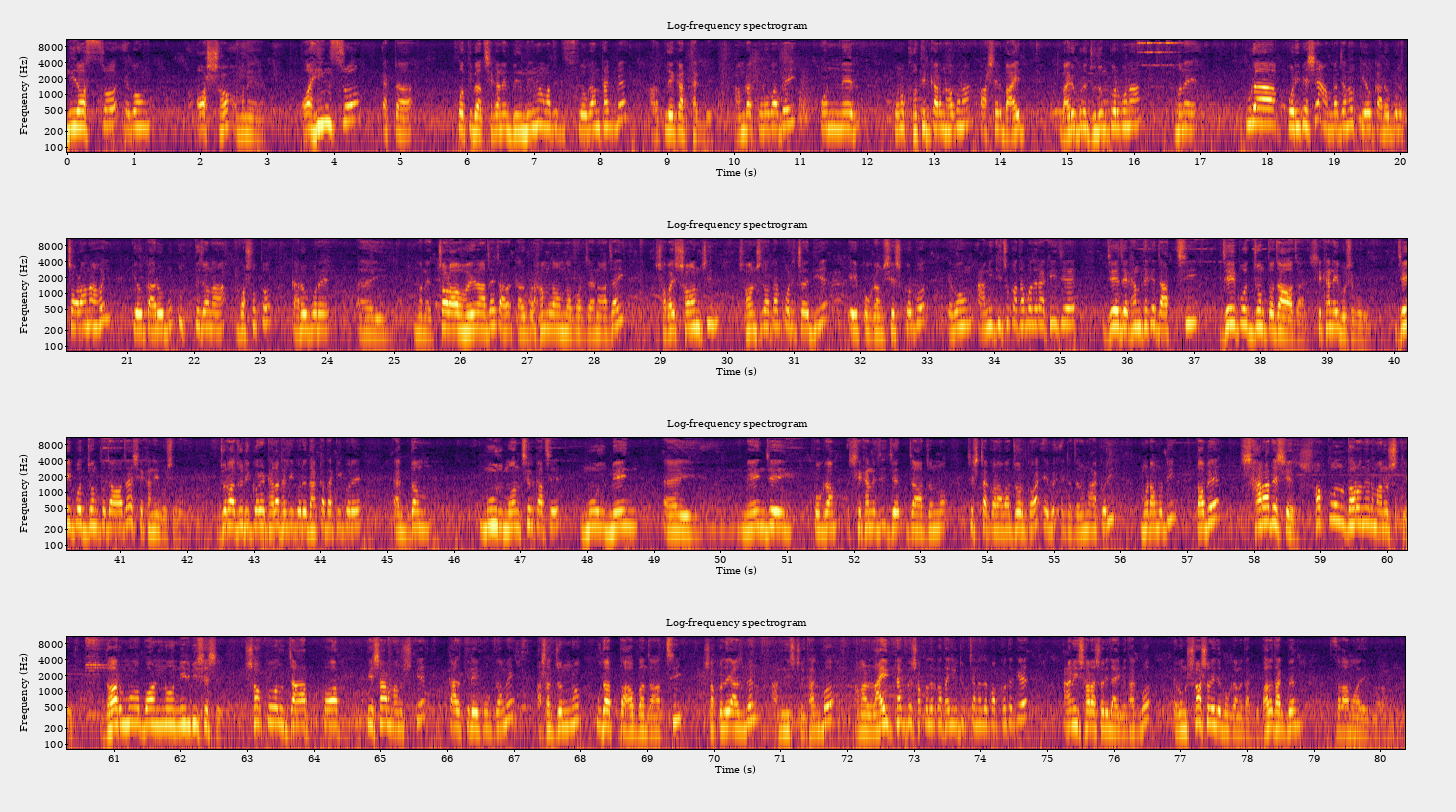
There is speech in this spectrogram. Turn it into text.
নিরস্ত্র এবং অস মানে অহিংস্র একটা প্রতিবাদ। সেখানে মিনিমাম আমাদের স্লোগান থাকবে আর প্লে কার্ড থাকবে। আমরা কোনোভাবেই অন্যের কোনো ক্ষতির কারণ হব না, পাশের বাইর, বাইরের উপরে জুলুম করব না। মানে পুরা পরিবেশে আমরা যেন কেউ কারও উপরে চড়া না হই, কেউ কারও উপর উত্তেজনা বশত কারও উপরে, এই মানে চড়াও হয়ে না যায়, কারো- উপরে হামলা মামলা পর্যায়ে না যায় সবাই সহনশীল, সহনশীলতার পরিচয় দিয়ে এই প্রোগ্রাম শেষ করব। এবং আমি কিছু কথা বলে রাখি যে যে যেখান থেকে যাচ্ছি, যেই পর্যন্ত যাওয়া যায়, সেখানেই বসে পড়ি। যেই পর্যন্ত যাওয়া যায় সেখানেই বসে পড়ি। জোরাজুরি করে, ঠেলাঠেলি করে, ধাক্কাধাক্কি করে, একদম মূল মঞ্চের কাছে, মূল মেইন এই মেইন যেই প্রোগ্রাম সেখানে যে- যাওয়ার জন্য চেষ্টা করা বা জোর করা এটা যেন না করি, মোটামুটি। তবে সারা দেশের সকল ধরনের মানুষকে, ধর্ম, বর্ণ, নির্বিশেষে সকল জাত পথ পেশার মানুষকে কালকের এই প্রোগ্রামে আসার জন্য উদাত্ত আহ্বান জানাচ্ছি। সকলেই আসবেন, আমি নিশ্চয়ই থাকব। আমার লাইভ থাকবে সকলের কথা ইউটিউব চ্যানেলের পক্ষ থেকে। আমি সরাসরি লাইভে থাকব এবং সশরীরে প্রোগ্রামে থাকব। ভালো থাকবেন। সালামু আলাইকুম রহমতুল্লাহ।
